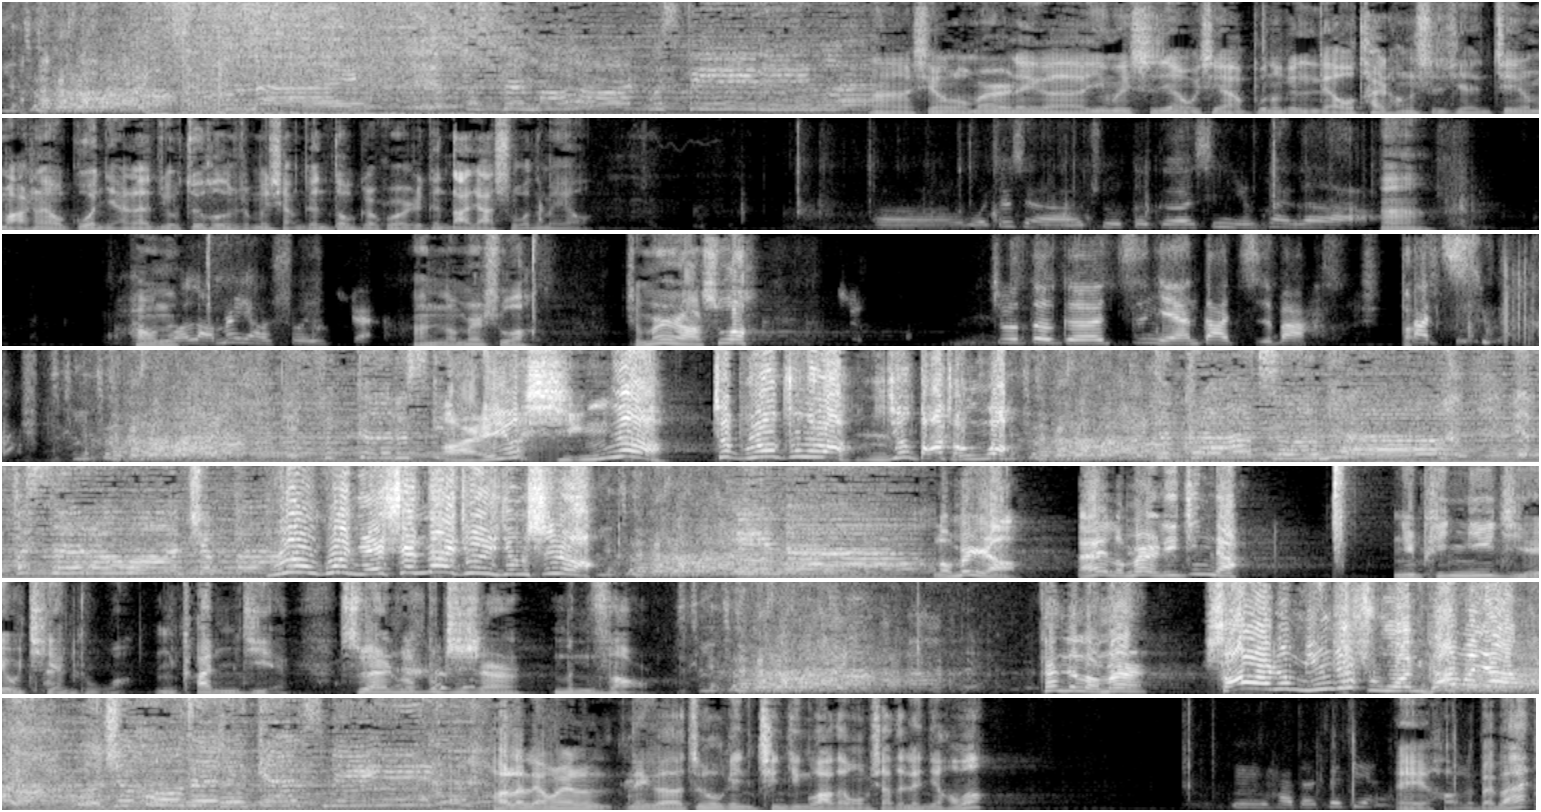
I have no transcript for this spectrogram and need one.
嗯，行，老妹儿，那个因为时间有限，不能跟你聊太长时间。今天马上要过年了，有最后有什么想跟豆哥或者是跟大家说的没有？呃，我就想祝豆哥新年快乐。嗯，还有呢我？老妹儿要说一句，啊，你老妹儿说，小妹儿啊，说，祝豆哥鸡年大吉吧！大大吉。哎呀，行啊，这不用祝了，已经达成了不用过年，现在就已经是了。老妹儿啊，哎，老妹儿离近点儿，你比你姐有前途啊！你看你姐，虽然说不吱声，闷骚。看这老妹儿，啥玩意儿都明着说，你看看去。好了，两位那个最后给你轻轻挂断，我们下次连接好吗？嗯，好的，再见。哎，好了，拜拜。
